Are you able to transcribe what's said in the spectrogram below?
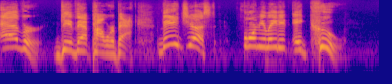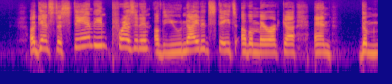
ever give that power back. They just formulated a coup against the standing president of the United States of America and the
